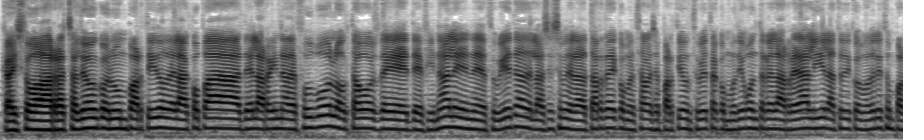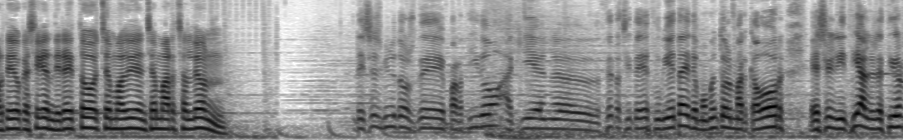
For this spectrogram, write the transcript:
Caizo a Rachaldeón con un partido de la Copa de la Reina de Fútbol, octavos de, final en eh, Zubieta, de las 6 de la tarde comenzaba ese partido en Zubieta, como digo, entre la Real y el Atlético de Madrid, un partido que sigue en directo, Chema Madrid en Chema Archaldeón. 36 minutos de partido aquí en el Z7 de Zubieta y de momento el marcador es el inicial, es decir,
